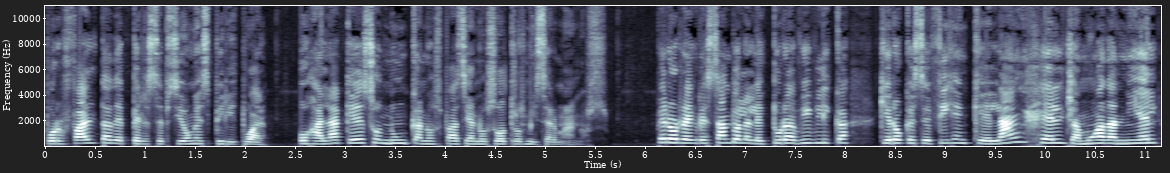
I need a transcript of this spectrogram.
por falta de percepción espiritual. Ojalá que eso nunca nos pase a nosotros, mis hermanos. Pero regresando a la lectura bíblica, quiero que se fijen que el ángel llamó a Daniel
